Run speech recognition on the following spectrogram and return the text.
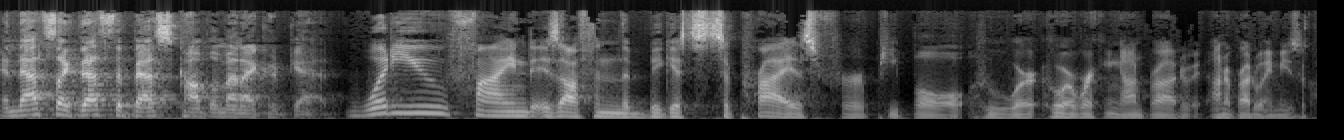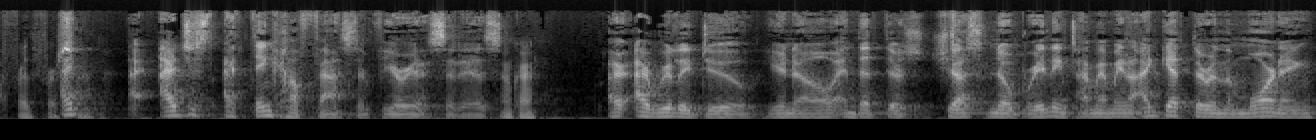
and that's like that's the best compliment i could get What do you find is often the biggest surprise for people who were who are working on Broadway on a Broadway musical for the first I, time? I, I just i think how fast and furious it is Okay. I, I really do you know and that there's just no breathing time i mean i get there in the morning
